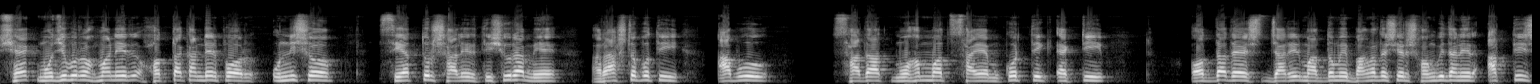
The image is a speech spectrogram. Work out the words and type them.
শেখ মুজিবুর রহমানের হত্যাকাণ্ডের পর উনিশশো ছিয়াত্তর সালের তেসরা মে রাষ্ট্রপতি আবু সাদাত মোহাম্মদ সায়েম কর্তৃক একটি অধ্যাদেশ জারির মাধ্যমে বাংলাদেশের সংবিধানের আটত্রিশ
